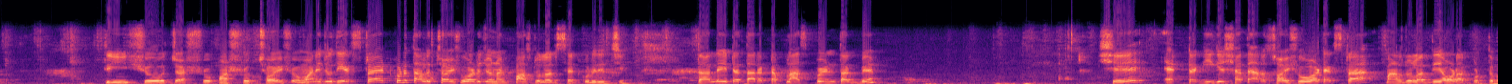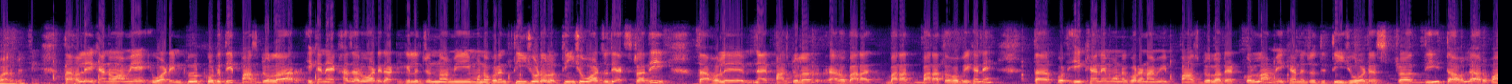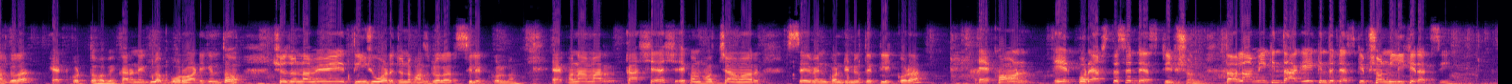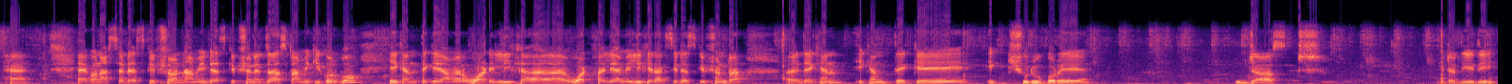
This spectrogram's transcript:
তিনশো, চারশো, পাঁচশো, ছয়শো মানে যদি এক্সট্রা অ্যাড করে, তাহলে ছয়শো ওয়ার্ডের জন্য আমি পাঁচ ডলার সেট করে দিচ্ছি। তাহলে এটা তার একটা প্লাস পয়েন্ট থাকবে। সে একটা গিগের সাথে আরও ছয়শো ওয়াট এক্সট্রা পাঁচ ডলার দিয়ে অর্ডার করতে পারবে। তাহলে এখানেও আমি ওয়ার্ড ইনক্লুড করে দিই, পাঁচ ডলার এখানে এক হাজার ওয়ার্ডের আর্টিকেলের জন্য আমি মনে করেন তিনশো ডলার তিনশো ওয়ার্ড যদি এক্সট্রা দিই, তাহলে পাঁচ ডলার আরও বাড়া বাড়াতে হবে এখানে। তারপর এখানে মনে করেন আমি পাঁচ ডলার অ্যাড করলাম, এখানে যদি তিনশো ওয়ার্ড এক্সট্রা দিই, তাহলে আরও পাঁচ ডলার অ্যাড করতে হবে। কারণ এগুলো বড় আর্টিকেল তো, সেজন্য আমি তিনশো ওয়ার্ডের জন্য পাঁচ ডলার সিলেক্ট করলাম। এখন আমার কাজ শেষ, এখন হচ্ছে আমার সেভেন কন্টিনিউতে ক্লিক করা। এখন এরপরে আসতেছে ডেসক্রিপশন তাহলে আমি কিন্তু আগে কিন্তু ডেসক্রিপশন লিখে রাখছি। হ্যাঁ এখন আসছে ডেসক্রিপশন আমি ডেসক্রিপশনে জাস্ট আমি কি করব? এখান থেকে আমার ওয়ার্ডে লিখা ওয়ার্ড ফাইলে আমি লিখে রাখছি ডেসক্রিপশনটা দেখেন, এখান থেকে শুরু করে জাস্ট এটা দিয়ে দিই।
